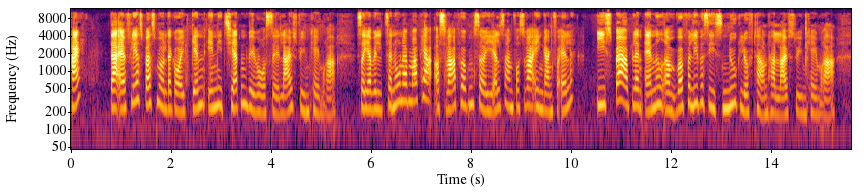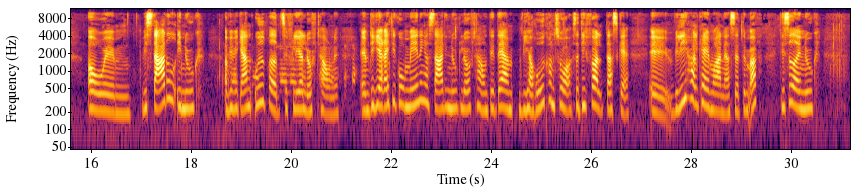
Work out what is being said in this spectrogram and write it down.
Hej. Der er flere spørgsmål, der går igen inde i chatten ved vores øh, livestream-kamera. Så jeg vil tage nogle af dem op her og svare på dem, så I alle sammen får svar en gang for alle. I spørger blandt andet om, hvorfor lige præcis Nuuk Lufthavn har livestream-kameraer. Og øhm, vi startede i Nuuk, og vi vil gerne udbrede det til flere lufthavne. Øhm, det giver rigtig god mening at starte i Nuuk Lufthavn. Det er der, vi har hovedkontor, så de folk, der skal øh, vedligeholde kameraerne og sætte dem op, de sidder i Nuuk.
